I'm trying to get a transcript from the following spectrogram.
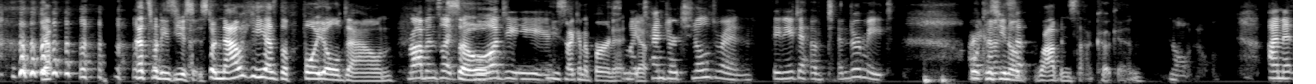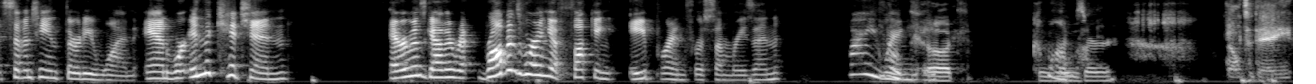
That's what he's used to. So now he has the foil down. Robyn's like, so Kody, he's not gonna burn it. my Yep. tender children. They need to have tender meat. All Well, because I'm you know se- Robyn's not cooking. no, no. I'm at 1731, and we're in the kitchen, Everyone's gathered. ra- Robyn's wearing a fucking apron for some reason. Why are you You wearing don't an apron? cook. Come on, loser. Well, today,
